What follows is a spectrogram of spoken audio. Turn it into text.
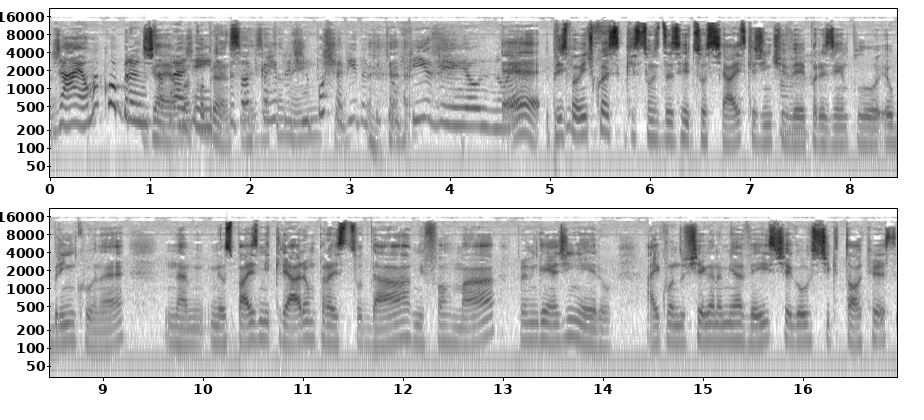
já é uma cobrança Já é pra uma gente. a cobrança, pessoa fica refletindo, exatamente. poxa vida, o que, que eu fiz e eu não é. É, principalmente com as questões das redes sociais que a gente vê, por exemplo, eu brinco, né? Na- meus pais me criaram para estudar, me formar, para me ganhar dinheiro. Aí quando chega na minha vez, chegou os TikTokers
